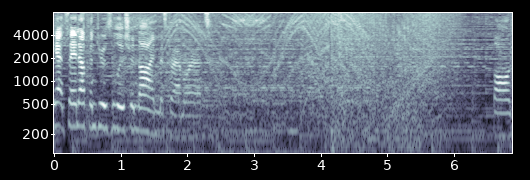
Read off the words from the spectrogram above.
Can't say nothing to Solution 9, Mr. Amarant. Bonk.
